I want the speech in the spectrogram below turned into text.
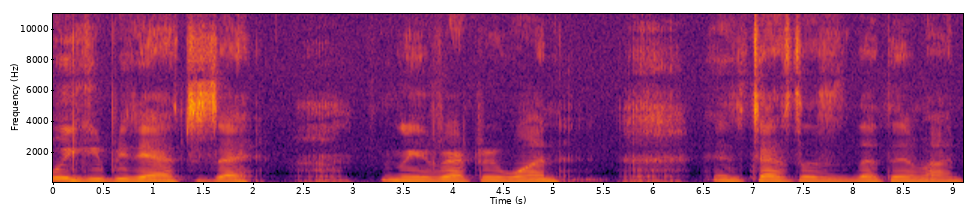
Wikipedia has to say. Factory 1 is Tesla's lithium ion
